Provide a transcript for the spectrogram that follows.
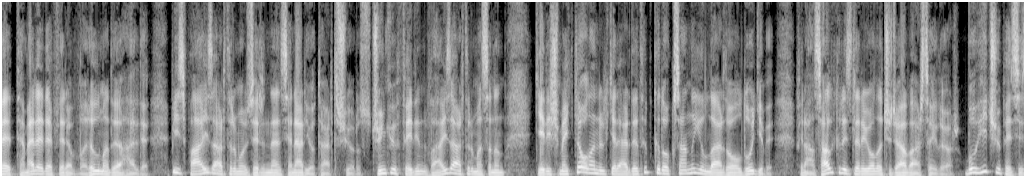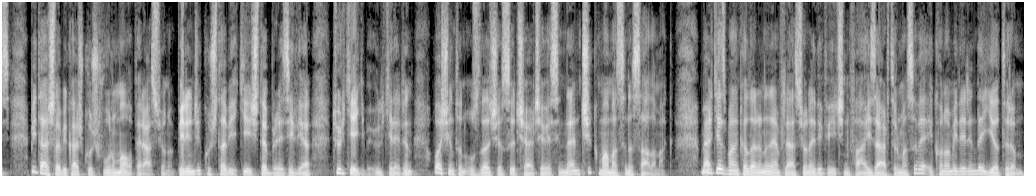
ve temel hedeflere varılmadığı halde biz faiz artırımı üzerinden senaryo tartışıyoruz. Çünkü Fed'in faiz artırmasının gelişmekte olan ülkelerde tıpkı 90'lı yıllarda olduğu gibi finansal krizlere yol açacağı varsayılıyor. Bu hiç şüphesiz bir taşla birkaç kuş vurma operasyonu. Birinci kuş tabii ki işte Brezilya, Türkiye gibi ülkelerin Washington uzlaşısı çerçevesinden çıkmamasını sağlamak. Merkez bankalarının enflasyon hedefi için faiz artırması ve ekonomilerinde yatırım,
